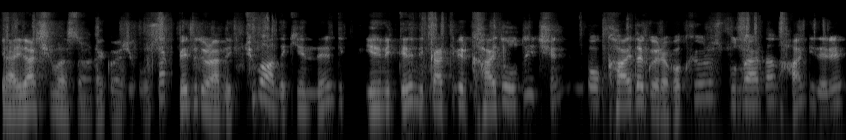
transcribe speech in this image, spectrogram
Yani ilaç firmasına örnek verecek olursak belli dönemdeki tüm alandaki yeniliklerin, yeniliklerin dikkatli bir kaydı olduğu için o kayda göre bakıyoruz. Bunlardan hangileri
